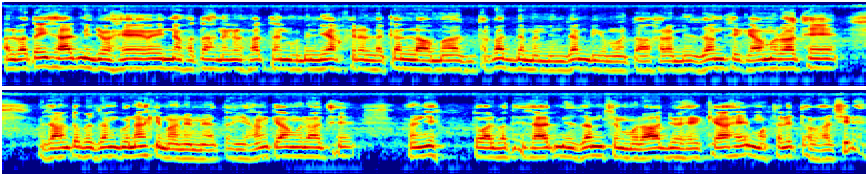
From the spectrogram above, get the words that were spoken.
البتہ اس حد میں جو ہے ان فتح نگر فتح مبل فر اللہ تقدم منظم بھی متاثر ضم سے کیا مراد ہے؟ ضام تو ضم گناہ کے معنی میں آتا ہے۔ یہاں کیا مراد ہے؟ ہاں جی تو البتہ اس حد میں ضم سے مراد جو ہے، کیا ہے؟ مختلف تباثر ہے۔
